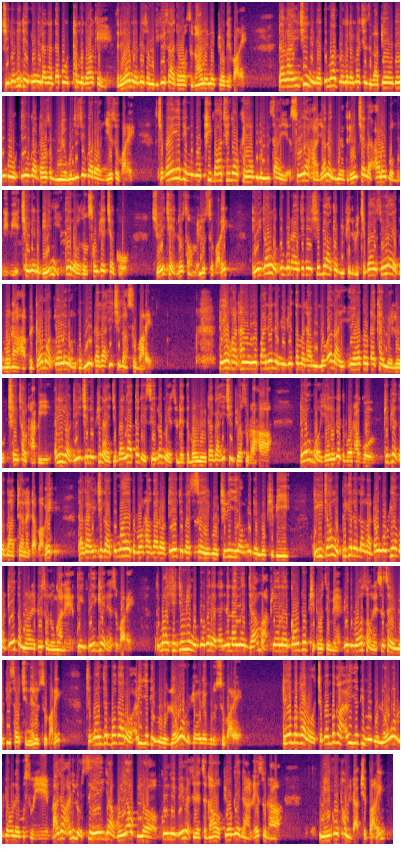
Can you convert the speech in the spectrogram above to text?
G20 တင်သွင်းညီလာခံတက်ဖို့ထပ်မသွားခင်တတိယနေ့တွေ့ဆုံပြီးဒီကိစ္စအကြောင်းစကားနည်းနည်းပြောခဲ့ပါတယ်။တာဂါအီချီအနေနဲ့သူမပြောခဲ့တဲ့မှတ်ချက်စကားပြန်ဦးသိမ်းဖို့တရုတ်ကတောင်းဆိုပေမဲ့ဝန်ကြီးချုပ်ကတော့ညင်းဆိုပါတယ်။ဂျပန်ရဲ့တင်မှုကိုထိပါချင်းချောက်ခံရပြီးလို့ယူဆရင်အစိုးရဟာရနိုင်သူများသတင်းချက်လက်အားလုံးပုံမူတည်ပြီးအချိန်နဲ့တပြေးညီအသင့်တော်ဆုံးဆုံးဖြတ်ချက်ကိုရွေးချယ်လုပ်ဆောင်မယ်လို့ဆိုပါတယ်။ဒီအကြောင်းကိုသူကိုယ်တိုင်ချင်းချင်းရှင်းပြခဲ့ပြီးဖြစ်တယ်လို့ဂျပန်အစိုးရရဲ့သဘောထားဟာဘယ်တော့မှပြောင်းလဲမှာမဟုတ်ဘူးလို့တာဂါအီချီကဆိုပါတယ်။ တရုတ်ဟာထိုင်ဝမ်ကိုပိုင်တဲ့နယ်မြေဖြစ်သတ်မှတ်ထားပြီးလိုအပ်လာရင်အင်အားသုံးတိုက်ခိုက်မယ်လို့ချင်းချောက်ထားပြီးအဲ့ဒီတော့ဒီအခြေအနေဖြစ်နိုင်ဂျပန်ကတက်တွေဆေလွတ်မယ်ဆိုတဲ့သဘောမျိုးတာဂါအီချီပြောဆိုတာဟာတရုတ်ပေါ်ရန်လိုတဲ့သဘောထားကိုပြက်ပြက်သားသားပြလိုက်တာပါပဲ။တာဂါအီချီကသူမရဲ့သဘောထားကတော့တရုတ်ဂျပန်ဆက်ဆံရေးကိုထိထိရောက်မြင့်တင်မှုဖြစ်ပြီးဒီအကြောင်းကိုပြီးခဲ့တဲ့လကတောင်ကိုရီးယားမှာတရုတ်သမ္မတနဲ့တွေ့ဆုံတုန်းကလည်းအတိပေးခဲ့တယ်ဆိုပါတယ်။သူမရှိချင်းပြင်းကိုပြောခဲ့တဲ့အတိုင်းနှစ်နိုင်ငံကြားမှာပြန်လည်ကောင်းကျိုးဖြစ်ထွန်းစေမဲ့ပြည်သူ့ဘောဆောင်တဲ့စစ်ဆင်ရေးမျိုးတိစောက်ချင်တယ်လို့ဆိုပါတယ်။ ဂျပန်ဂျပန်ကတော့အဲ့ဒီရည်တည်မှုကိုလုံးဝမပြောင်းလဲဘူးလို့ဆိုပါတယ်။တရုတ်ဘက်ကတော့ဂျပန်ဘက်ကအဲ့ဒီရည်တည်မှုကိုလုံးဝမပြောင်းလဲဘူးဆိုရင်ဘာကြောင့်အဲ့ဒီလိုစီးရေးရဝင်ရောက်ပြီးတော့ကုညီပေးမယ်ဆိုတဲ့စကားကိုပြောခဲ့တာလဲဆိုတာမင်းကိုထုတ်နေတာဖြစ်ပါတယ်။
